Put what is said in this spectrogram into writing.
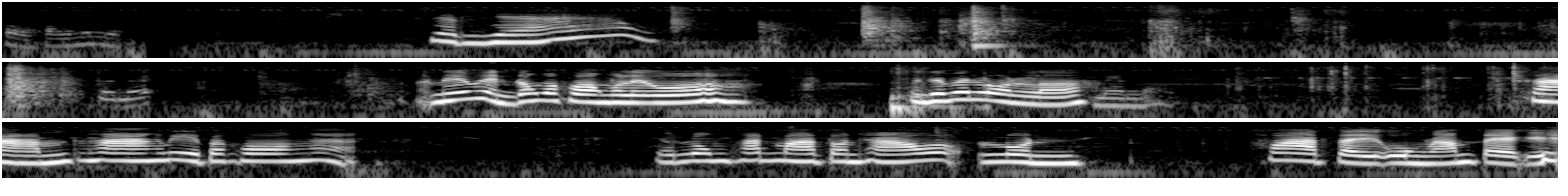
มาต่อไฟมั้งเนี่ยเสร็จแล้วเห็นไหมอันนี้เห็นต้องประคองมาเลยโอ้มันจะไม่หล่นเหรอแน่นแล้วสามทางดิประคองอะ่ะ เดี๋ยวลมพัดมาตอนเช้าหล่นฟาดใส่โอ่งน้ำแตกอีก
